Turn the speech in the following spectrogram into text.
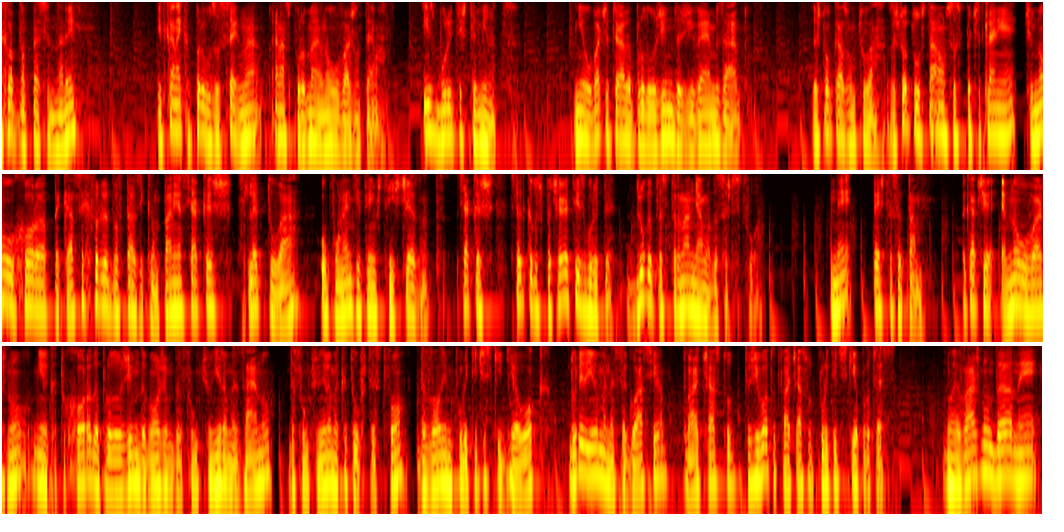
Страхотна песен, нали? И така нека първо засегна една според мен много важна тема. Изборите ще минат. Ние обаче трябва да продължим да живеем заедно. Защо казвам това? Защото оставам с впечатление, че много хора така се хвърлят в тази кампания, сякаш след това опонентите им ще изчезнат. Сякаш след като спечелят изборите, другата страна няма да съществува. Не, те ще са там. Така че е много важно ние като хора да продължим да можем да функционираме заедно, да функционираме като общество, да водим политически диалог, дори да имаме несъгласия, това е част от живота, това е част от политическия процес. Но е важно да не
